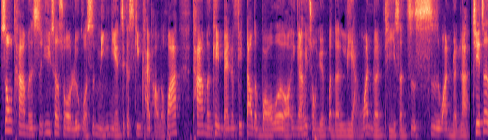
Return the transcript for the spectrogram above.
所以他们是预测说，如果是明年这个 scheme 开跑的话，他们可以 benefit 到的 borrower 哦，应该会从原本的两万人提升至四万人啦。接着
